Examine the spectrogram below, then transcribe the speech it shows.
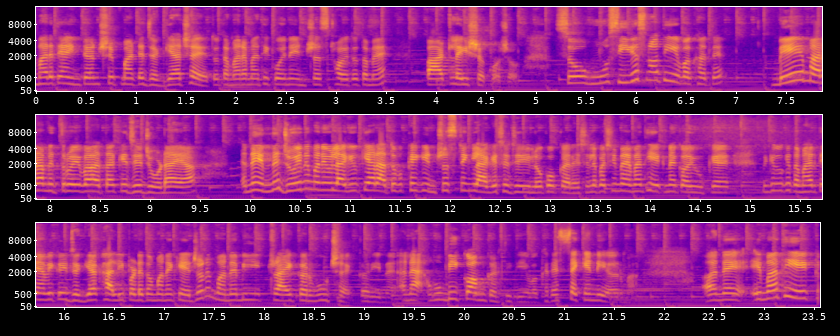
અમારે ત્યાં ઇન્ટર્નશિપ માટે જગ્યા છે, તો તમારામાંથી કોઈને ઇન્ટરેસ્ટ હોય તો તમે પાર્ટ લઈ શકો છો. સો હું સિરિયસ નહોતી એ વખતે. બે મારા મિત્રો એવા હતા કે જે જોડાયા. અને એમને જોઈને મને એવું લાગ્યું કે યાર આ તો કંઈક ઇન્ટરેસ્ટિંગ લાગે છે જે એ લોકો કરે છે. એટલે પછી મેં એમાંથી એકને કહ્યું કે મેં કીધું કે તમારે ત્યાં આવી કઈ જગ્યા ખાલી પડે તો મને કહેજો ને મને બી ટ્રાય કરવું છે કરીને. અને હું બી કોમ કરતી હતી એ વખતે સેકન્ડ યરમાં અને એમાંથી એક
